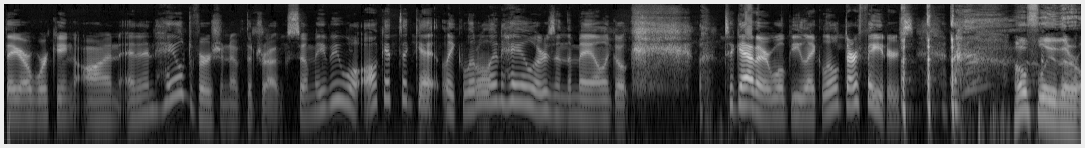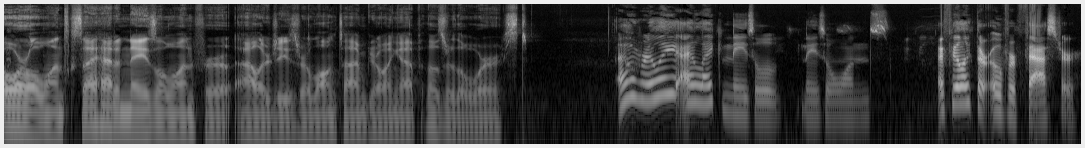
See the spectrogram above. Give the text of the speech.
they are working on an inhaled version of the drug. So maybe we'll all get to get like little inhalers in the mail and go together. We'll be like little Darth Vaders. Hopefully they're oral ones because I had a nasal one for allergies for a long time growing up. Those are the worst. Oh, really? I like nasal nasal ones. I feel like they're over faster.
